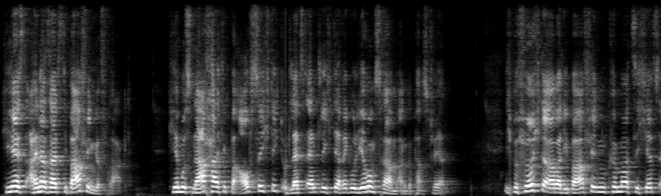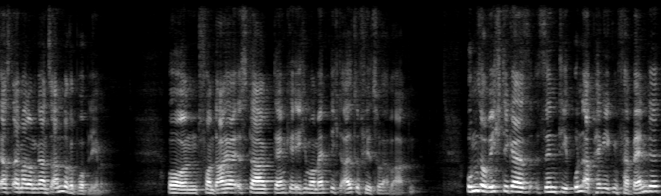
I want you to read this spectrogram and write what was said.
Hier ist einerseits die BaFin gefragt. Hier muss nachhaltig beaufsichtigt und letztendlich der Regulierungsrahmen angepasst werden. Ich befürchte aber, die BaFin kümmert sich jetzt erst einmal um ganz andere Probleme. Und von daher ist da, denke ich, im Moment nicht allzu viel zu erwarten. Umso wichtiger sind die unabhängigen Verbände,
